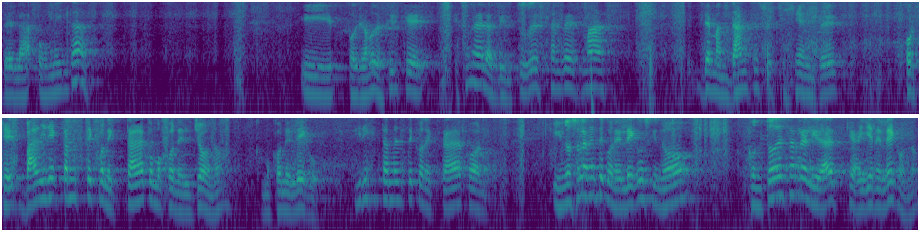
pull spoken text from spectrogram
de la humildad. Y podríamos decir que es una de las virtudes tal vez más demandantes o exigentes, porque va directamente conectada como con el yo, ¿no? Como con el ego, directamente conectada con, y no solamente con el ego, sino con todas esas realidades que hay en el ego, ¿no?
